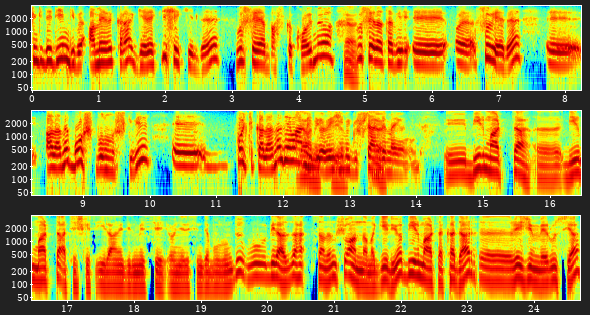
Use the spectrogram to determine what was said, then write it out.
Çünkü dediğim gibi Amerika gerekli şekilde Rusya'ya baskı koymuyor. Evet. Rusya da tabii e, e, Suriye'de e, alanı boş bulmuş gibi e, politikalarına devam, devam ediyor ettiriyor. rejimi güçlendirme evet. yönünde. 1 ee, Mart'ta 1 e, Mart'ta ateşkes ilan edilmesi önerisinde bulundu. Bu biraz da sanırım şu anlama geliyor. 1 Mart'a kadar e, rejim ve Rusya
